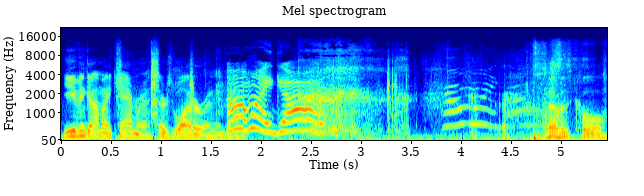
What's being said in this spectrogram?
You even got my camera. There's water running Oh my gosh. Oh my gosh. That was cool.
